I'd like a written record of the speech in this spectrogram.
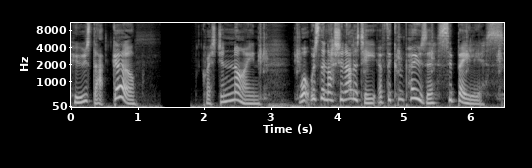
Who's that girl? Question 9. What was the nationality of the composer Sibelius?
